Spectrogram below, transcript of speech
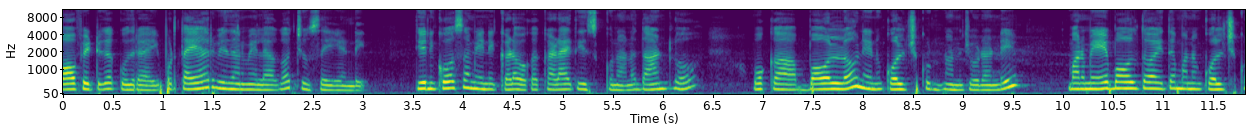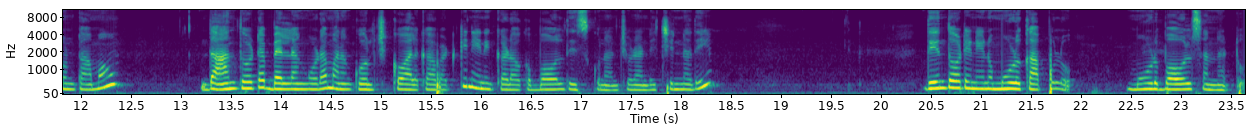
పర్ఫెక్ట్గా కుదిరాయి. ఇప్పుడు తయారు విధానం ఎలాగో చూసేయండి. దీనికోసం నేను ఇక్కడ ఒక కడాయి తీసుకున్నాను. దాంట్లో ఒక బౌల్లో నేను కొలుచుకుంటున్నాను చూడండి. మనం ఏ బౌల్తో అయితే మనం కొలుచుకుంటామో దాంతో బెల్లం కూడా మనం కొలుచుకోవాలి కాబట్టి నేను ఇక్కడ ఒక బౌల్ తీసుకున్నాను చూడండి చిన్నది. దీంతో నేను మూడు కప్పులు మూడు బౌల్స్ అన్నట్టు.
